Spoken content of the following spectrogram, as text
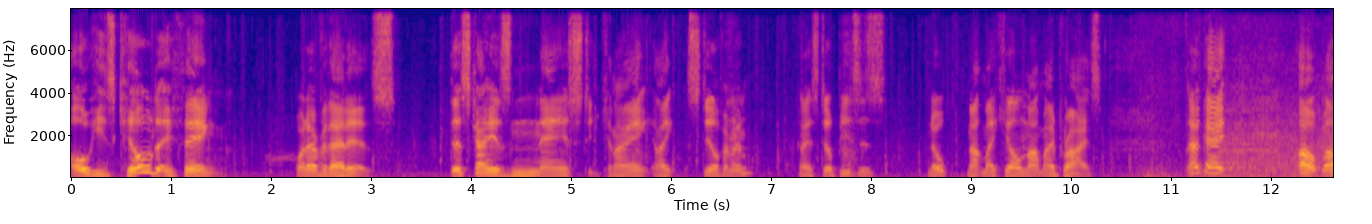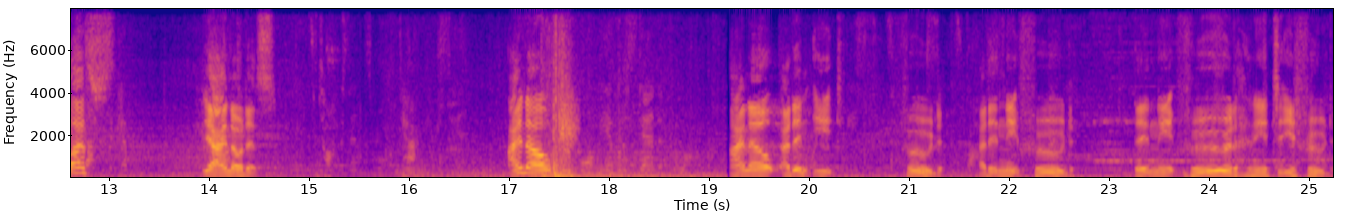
Oh, he's killed a thing. Whatever that is. This guy is nasty. Can I, like, steal from him? Can I steal pieces? Nope. Not my kill, not my prize. Okay. Oh, well that's... Yeah, I know this. I know. I know. I didn't eat food. I didn't eat food. Didn't eat food. I need to eat food.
